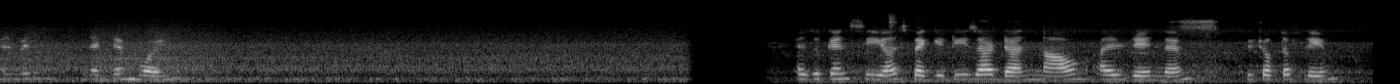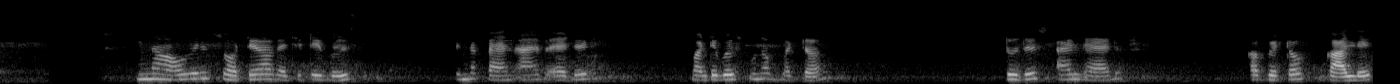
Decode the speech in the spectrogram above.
And we'll let them boil As you can see our spaghettis are done. Now I'll drain them. Switch off the flame. Now we'll saute our vegetables. In the pan I have added 1 tablespoon of butter. To this I'll add a bit of garlic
